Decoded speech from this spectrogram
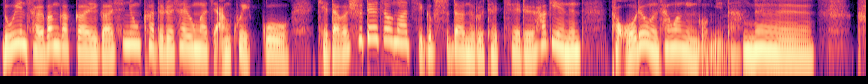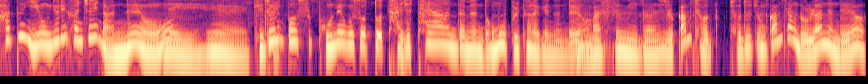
노인 절반 가까이가 신용카드를 사용하지 않고 있고 게다가 휴대전화 지급 수단으로 대체를 하기에는 더 어려운 상황인 겁니다. 네. 카드 이용률이 현저히 낮네요. 네. 예. 계절인 버스 보내고서 또 다시 타야 한다면 너무 불편하겠는데요. 음, 맞습니다. 깜, 저, 저도 좀 깜짝 놀랐는데요.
